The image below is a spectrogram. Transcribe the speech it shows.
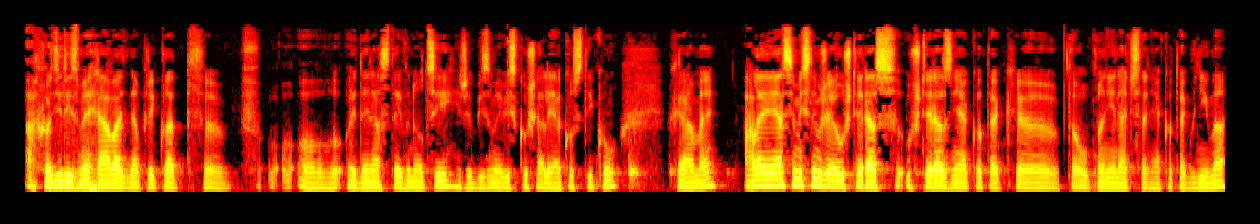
a chodili sme hrávať napríklad o 11. v noci, že by sme vyskúšali akustiku v chráme. Ale ja si myslím, že už teraz, už teraz nejako tak e, to úplne ináč sa nejako tak vníma.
